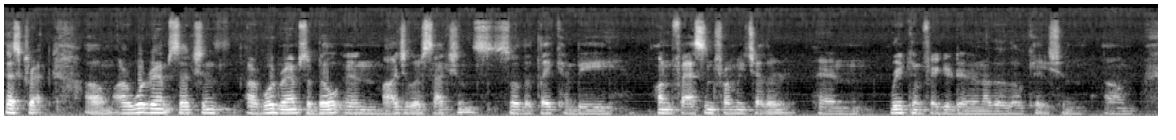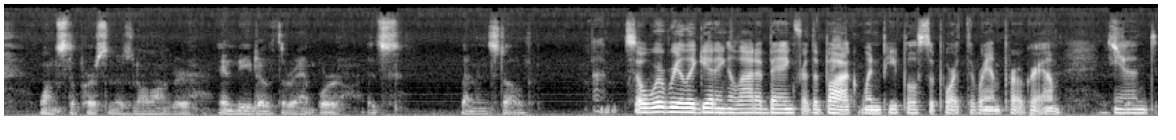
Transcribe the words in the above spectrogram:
That's correct. Um, our wood ramp sections, our wood ramps are built in modular sections so that they can be unfastened from each other and reconfigured in another location um, once the person is no longer in need of the ramp or it's been installed. So we're really getting a lot of bang for the buck when people support the ramp program. That's true. And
